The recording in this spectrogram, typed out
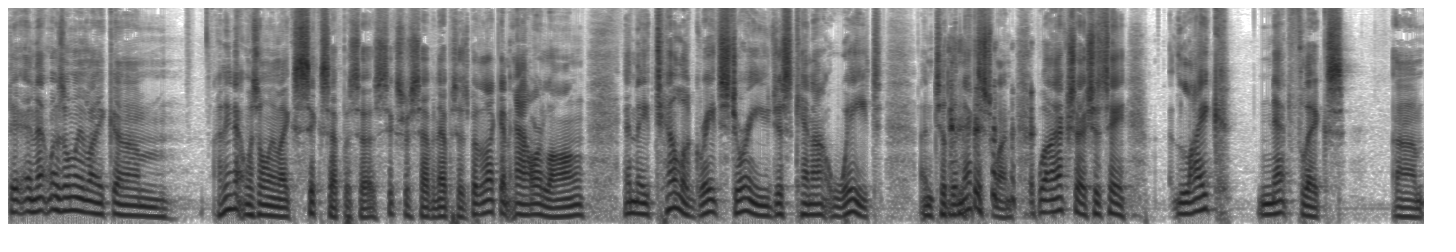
And that was only like um, I think that was only like six episodes, six or seven episodes, but like an hour long. And they tell a great story. You just cannot wait until the next one. Well, actually, I should say, like Netflix, um,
